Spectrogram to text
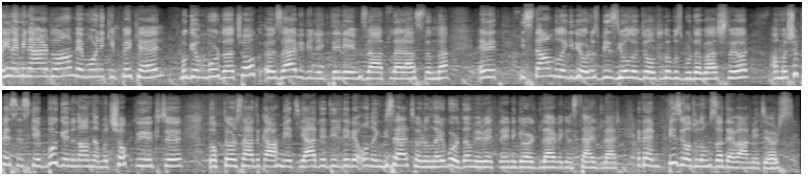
Sayın Emine Erdoğan ve Monik İpekel bugün burada çok özel bir birlikteliğe imza attılar aslında. Evet İstanbul'a gidiyoruz biz yol yolculuğumuz burada başlıyor. Ama şüphesiz ki bugünün anlamı çok büyüktü. Doktor Sadık Ahmet yad edildi ve onun güzel torunları burada mürvetlerini gördüler ve gösterdiler. Efendim biz yolculuğumuza devam ediyoruz.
